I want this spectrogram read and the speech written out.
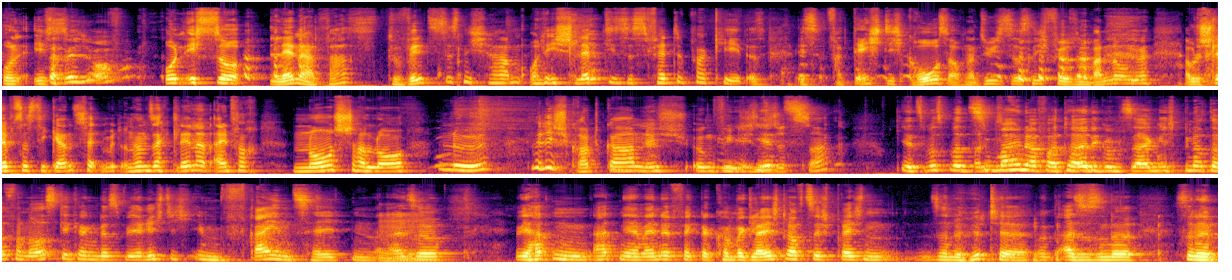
Und ich, ich offen. Und ich so, Lennart, was? Du willst es nicht haben? Olli schleppt dieses fette Paket. Es ist verdächtig groß auch. Natürlich ist das nicht für so eine Wanderung, aber du schleppst das die ganze Zeit mit und dann sagt Lennart einfach nonchalant, nö, will ich gerade gar nicht. Irgendwie diesen Jetzt- Sitzsack. Jetzt muss man zu meiner Verteidigung sagen, ich bin auch davon ausgegangen, dass wir richtig im Freien zelten. Mhm. Also wir hatten, hatten ja im Endeffekt, da kommen wir gleich drauf zu sprechen, so eine Hütte, und also so eine, so eine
